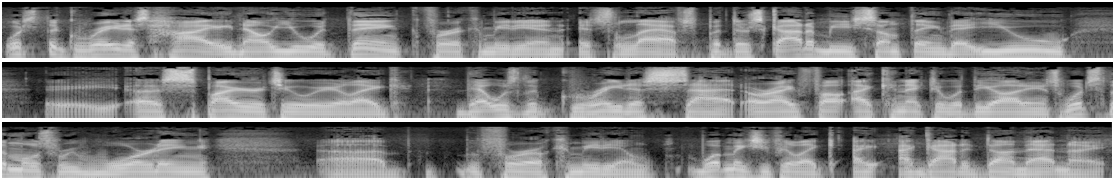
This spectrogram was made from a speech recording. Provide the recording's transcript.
What's the greatest high? Now, you would think for a comedian, it's laughs, but there's got to be something that you aspire to where you're like that was the greatest set or i felt i connected with the audience what's the most rewarding uh, for a comedian what makes you feel like i, I got it done that night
